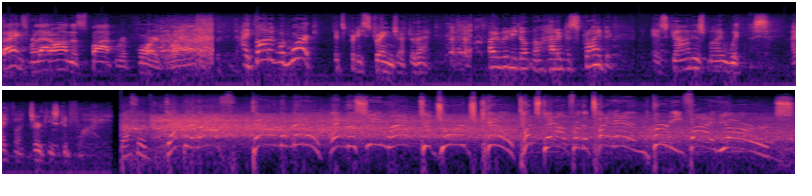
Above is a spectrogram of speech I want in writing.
Thanks for that on the spot report, Lance. I thought it would work. It's pretty strange after that. I really don't know how to describe it. As God is my witness, I thought turkeys could fly. Beathard dumping it off down the middle and the seam route to George Kittle. Touchdown for the tight end, 35 yards.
